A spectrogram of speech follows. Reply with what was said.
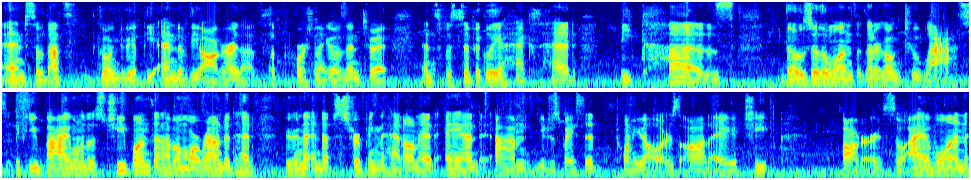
And so that's going to be at the end of the auger, that's the portion that goes into it, and specifically a hex head because those are the ones that are going to last. If you buy one of those cheap ones that have a more rounded head, you're gonna end up stripping the head on it and um, you just wasted $20 on a cheap auger. So I have one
